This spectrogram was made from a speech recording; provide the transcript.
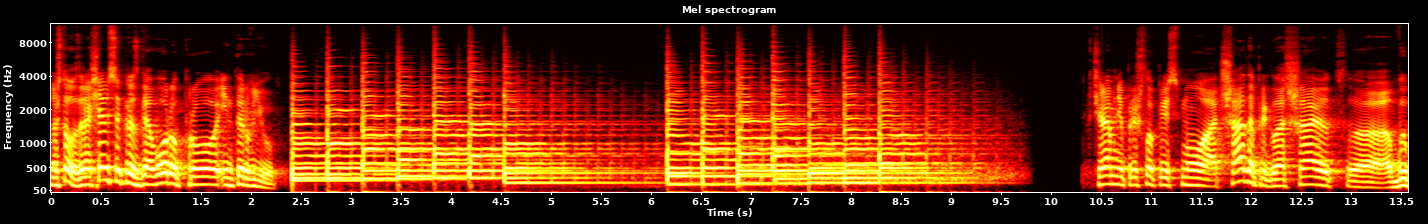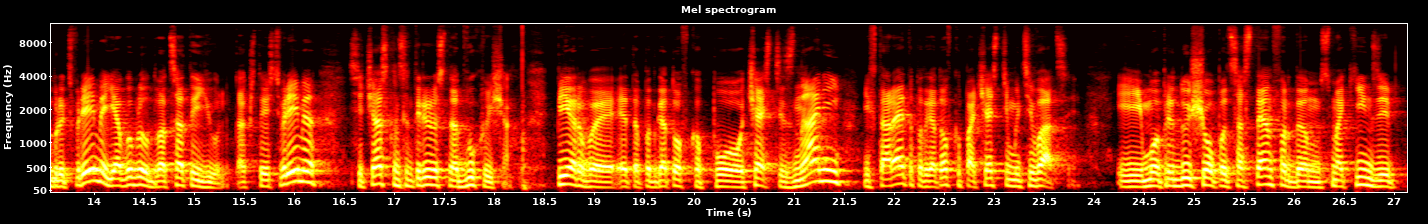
Ну что, возвращаемся к разговору про интервью. Вчера мне пришло письмо от ШАДа, приглашают э, выбрать время, я выбрал 20 июля. Так что есть время, сейчас концентрируюсь на двух вещах. Первое – это подготовка по части знаний, и вторая – это подготовка по части мотивации. И мой предыдущий опыт со Стэнфордом, с Маккинзи,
